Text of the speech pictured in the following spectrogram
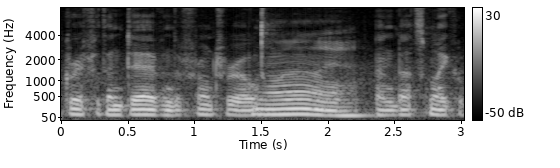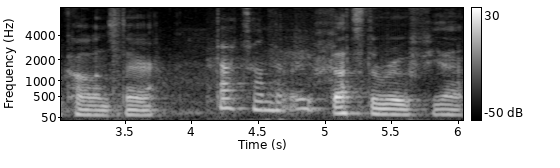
Griffith and Dev in the front row. Oh, yeah. And that's Michael Collins there. That's on the roof. That's the roof, yeah.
